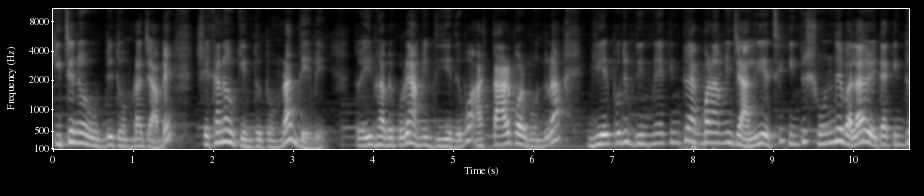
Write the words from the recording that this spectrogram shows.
কিচেনেও অবধি তোমরা যাবে, সেখানেও কিন্তু তোমরা দেবে। তো এইভাবে করে আমি দিয়ে দেবো। আর তারপর বন্ধুরা, ঘিয়ের প্রদীপ দিন মেয়ে কিন্তু একবার আমি জ্বালিয়েছি, কিন্তু সন্ধেবেলায় এটা কিন্তু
